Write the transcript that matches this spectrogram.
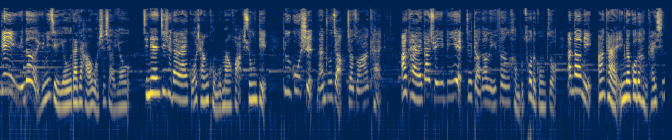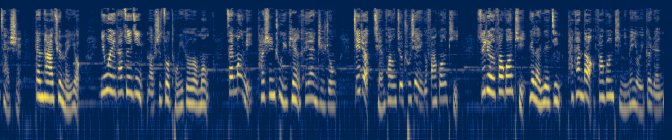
电影娱乐与你解忧，大家好，我是小优，今天继续带来国产恐怖漫画《兄弟》这个故事，男主角叫做阿凯。阿凯大学一毕业就找到了一份很不错的工作，按道理阿凯应该过得很开心才是，但他却没有，因为他最近老是做同一个噩梦，在梦里他身处一片黑暗之中，接着前方就出现一个发光体。随着发光体越来越近，他看到发光体里面有一个人，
